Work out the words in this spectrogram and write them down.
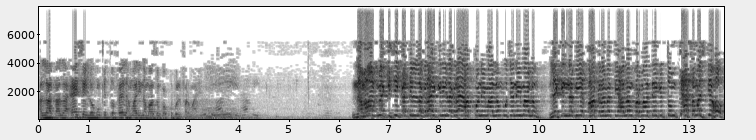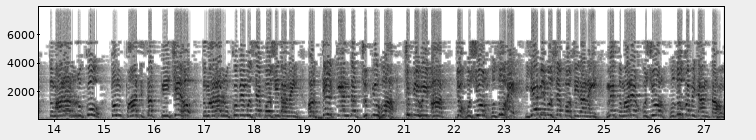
اللہ تعالیٰ ایسے لوگوں کے توفیل ہماری نمازوں کو قبول فرمائے۔ نماز میں کسی کا دل لگ رہا ہے کہ نہیں لگ رہا ہے، آپ کو نہیں معلوم، مجھے نہیں معلوم۔ لیکن نبی پاک رحمت عالم فرماتے ہیں کہ تم کیا سمجھتے ہو؟ تمہارا رکو تم پانچ سب پیچھے ہو، تمہارا رکو بھی مجھ سے پوشیدہ نہیں۔ اور دل کے اندر چھپی ہوا، چھپی ہوئی بات جو خوشی اور خزو ہے، یہ بھی مجھ سے پوشیدہ نہیں۔ میں تمہارے خوشی اور خزو کو بھی جانتا ہوں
